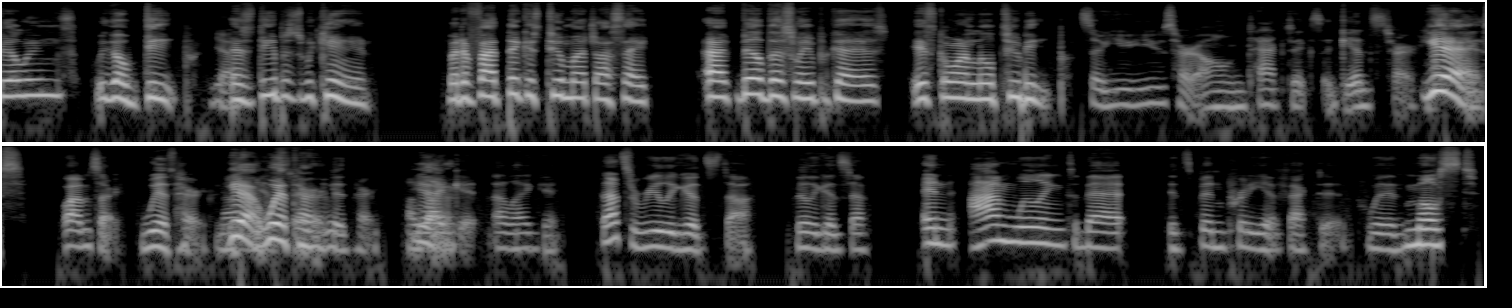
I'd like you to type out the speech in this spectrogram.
feelings, we go deep, as deep as we can. But if I think it's too much, I say, I feel this way because it's going a little too deep. So you use her own tactics against her. Yes. Well, I'm sorry, with her. Yeah, with her. her. With her. I yeah. like it. I like it. That's really good stuff. Really good stuff. And I'm willing to bet it's been pretty effective with most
